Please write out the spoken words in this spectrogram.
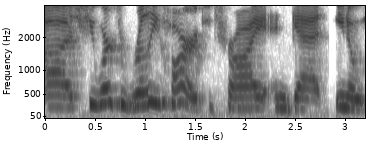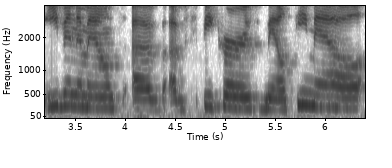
Uh, she worked really hard to try and get you know even amounts of, of speakers male female.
